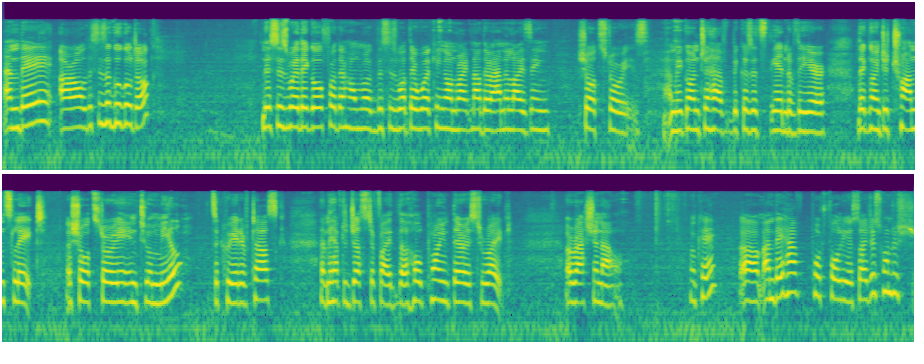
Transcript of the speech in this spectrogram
And they are all, this is a Google Doc. This is where they go for their homework. This is what they're working on right now. They're analyzing short stories. And we're going to have, because it's the end of the year, they're going to translate a short story into a meal. It's a creative task. And they have to justify. The whole point there is to write a rationale. Okay? Um, and they have portfolios. So I just want to sh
